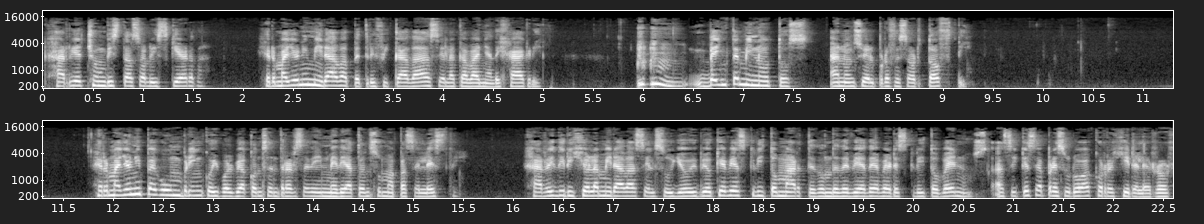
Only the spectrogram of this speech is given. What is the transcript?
Harry echó un vistazo a la izquierda. Hermione miraba petrificada hacia la cabaña de Hagrid. Veinte minutos, anunció el profesor Tofty. Hermione pegó un brinco y volvió a concentrarse de inmediato en su mapa celeste. Harry dirigió la mirada hacia el suyo y vio que había escrito Marte donde debía de haber escrito Venus, así que se apresuró a corregir el error.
